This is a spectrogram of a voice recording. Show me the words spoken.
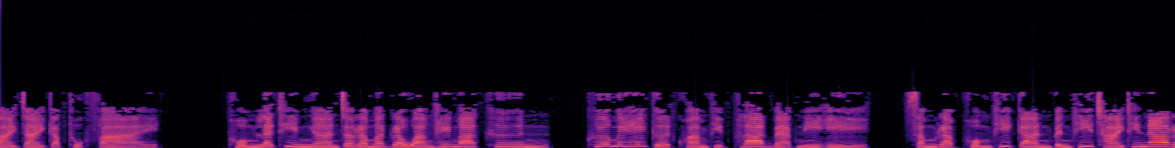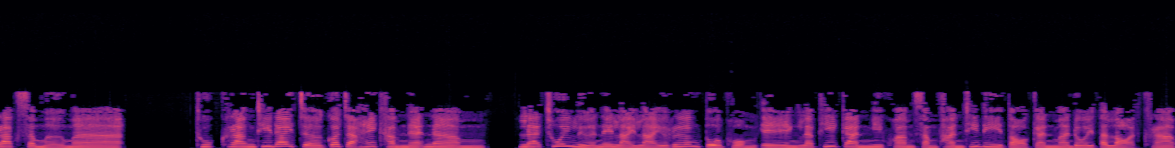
บายใจกับทุกฝ่าย ผมและทีมงานจะระมัดระวังให้มากขึ้น เพื่อไม่ให้เกิดความผิดพลาดแบบนี้อีก สำหรับผมพี่กันเป็นพี่ชายที่น่ารักเสมอมา ทุกครั้งที่ได้เจอก็จะให้คำแนะนำและช่วยเหลือในหลาย ๆ เรื่องตัวผมเองและพี่กันมีความสัมพันธ์ที่ดีต่อกันมาโดยตลอดครับ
